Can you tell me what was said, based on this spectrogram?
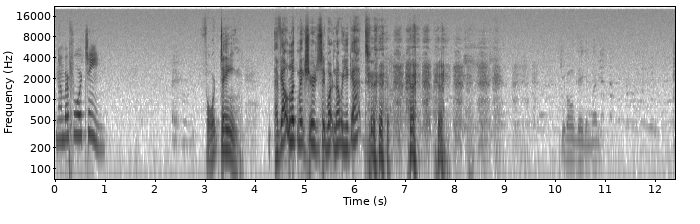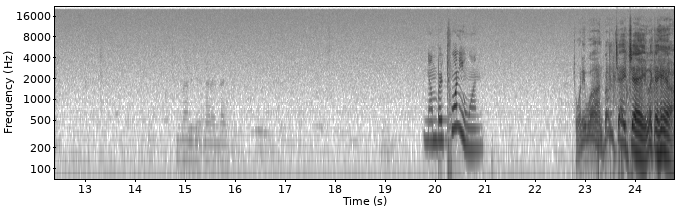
Number 14. 14. Have y'all looked, make sure to see what number you got? Keep on digging, buddy. Number 21. 21, Brother JJ, look at him.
